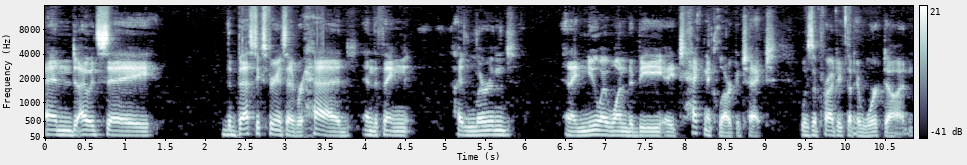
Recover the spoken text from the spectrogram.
And I would say the best experience I ever had, and the thing I learned and I knew I wanted to be a technical architect was a project that I worked on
